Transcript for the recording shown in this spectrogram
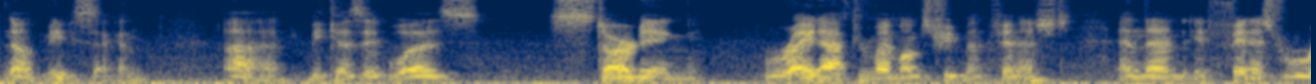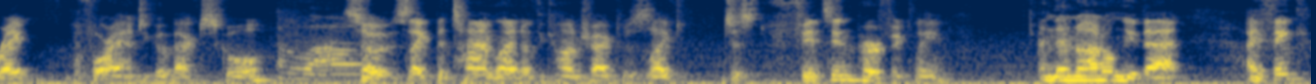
no, maybe second, uh, because it was starting right after my mom's treatment finished. And then it finished right before I had to go back to school. Oh wow. So it was like the timeline of the contract was like just fits in perfectly. And then not only that, I think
